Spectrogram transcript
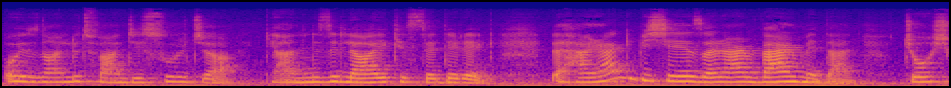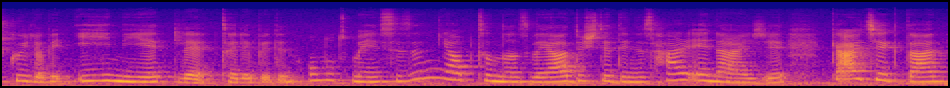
O yüzden lütfen cesurca, kendinizi layık hissederek ve herhangi bir şeye zarar vermeden coşkuyla ve iyi niyetle talep edin. Unutmayın sizin yaptığınız veya düşlediğiniz her enerji gerçekten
